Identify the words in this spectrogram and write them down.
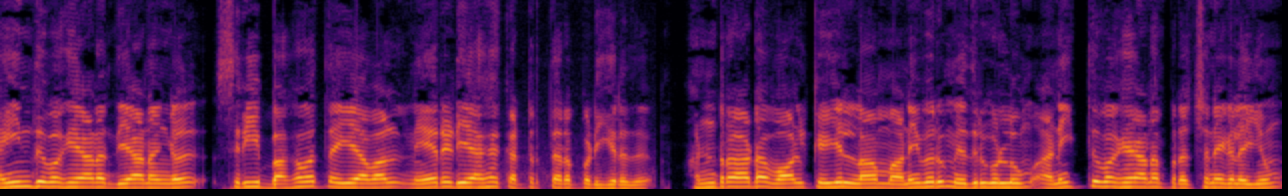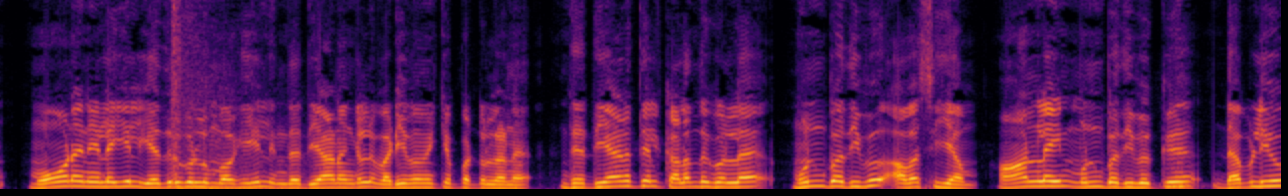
ஐந்து வகையான தியானங்கள் ஸ்ரீ பகவத் ஐயாவால் நேரடியாக கற்றுத்தரப்படுகிறது. அன்றாட வாழ்க்கையில் நாம் அனைவரும் எதிர்கொள்ளும் அனைத்து வகையான பிரச்சனைகளையும் மோன நிலையில் எதிர்கொள்ளும் வகையில் இந்த தியானங்கள் வடிவமைக்கப்பட்டுள்ளன. இந்த தியானத்தில் கலந்து கொள்ள முன்பதிவு அவசியம். ஆன்லைன் முன்பதிவுக்கு W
